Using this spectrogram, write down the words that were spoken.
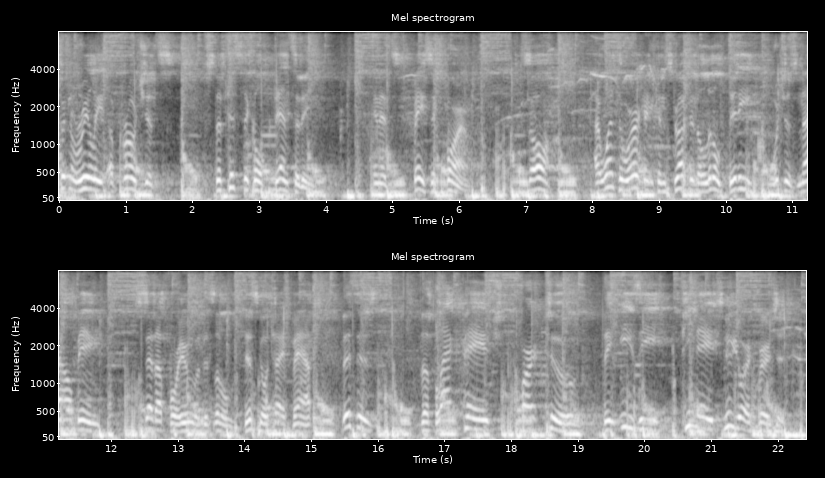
couldn't really approach its statistical density in its basic form? So I went to work and constructed a little ditty, which is now being set up for you with this little disco type vamp. This is the Black Page Part 2, the easy teenage New York version.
